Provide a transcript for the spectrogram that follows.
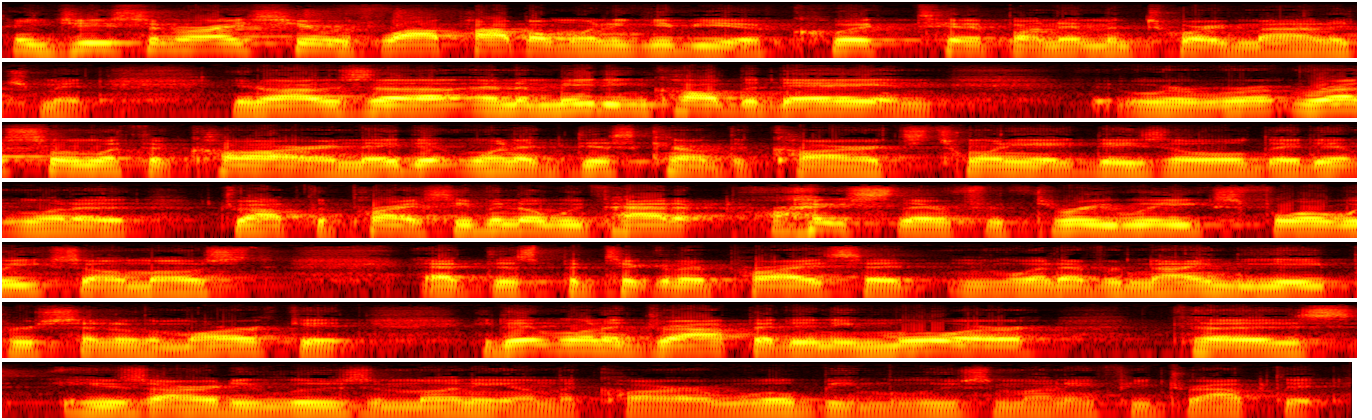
Hey, Jason Rice here with Lot Pop. I want to give you a quick tip on inventory management. You know, I was uh, in a meeting called today, and we're wrestling with the car, and they didn't want to discount the car. It's 28 days old. They didn't want to drop the price, even though we've had it priced there for three weeks, four weeks almost, at this particular price at whatever 98% of the market. He didn't want to drop it anymore because he was already losing money on the car, will be losing money if he dropped it.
